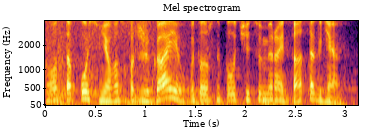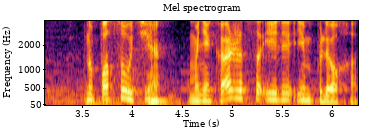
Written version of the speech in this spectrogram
Вот, допустим, я вас поджигаю, вы должны, получиться умирать, да, от огня? Ну, по сути, мне кажется, или им плохо.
